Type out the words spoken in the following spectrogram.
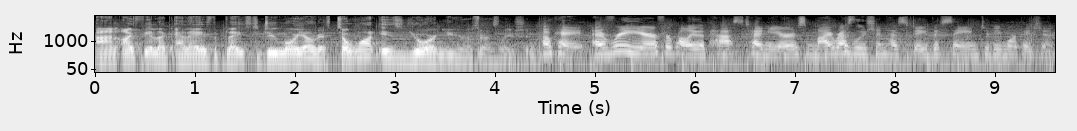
and I feel like LA is the place to do more yoga. So, what is your New Year's resolution? Okay, every year for probably the past 10 years, my resolution has stayed the same to be more patient.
